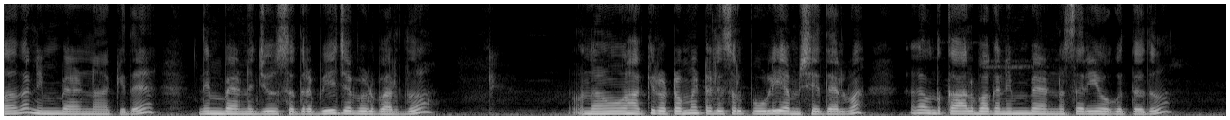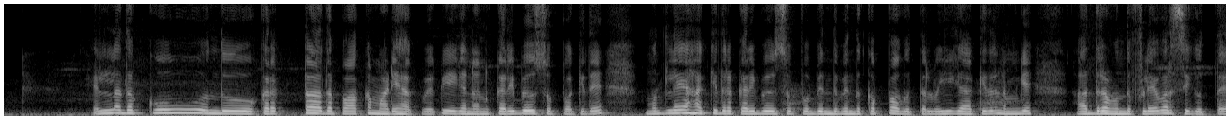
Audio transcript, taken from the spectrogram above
ಭಾಗ ನಿಂಬೆಹಣ್ಣು ಹಾಕಿದೆ. ನಿಂಬೆಹಣ್ಣು ಜ್ಯೂಸ್ ಅದರ ಬೀಜ ಬೀಳಬಾರ್ದು. ನಾವು ಹಾಕಿರೋ ಟೊಮೆಟೊಲಿ ಸ್ವಲ್ಪ ಹುಳಿ ಅಂಶ ಇದೆ ಅಲ್ವಾ? ಆಗ ಒಂದು ಕಾಲು ಭಾಗ ನಿಂಬೆಹಣ್ಣು ಸರಿ ಹೋಗುತ್ತದು ಎಲ್ಲದಕ್ಕೂ ಒಂದು ಕರೆಕ್ಟಾದ ಪಾಕ ಮಾಡಿ ಹಾಕಬೇಕು. ಈಗ ನಾನು ಕರಿಬೇವು ಸೊಪ್ಪು ಹಾಕಿದೆ. ಮೊದಲೇ ಹಾಕಿದರೆ ಕರಿಬೇವು ಸೊಪ್ಪು ಬೆಂದು ಬೆಂದು ಕಪ್ಪಾಗುತ್ತಲ್ವ? ಈಗ ಹಾಕಿದರೆ ನಮಗೆ ಅದರ ಒಂದು ಫ್ಲೇವರ್ ಸಿಗುತ್ತೆ.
